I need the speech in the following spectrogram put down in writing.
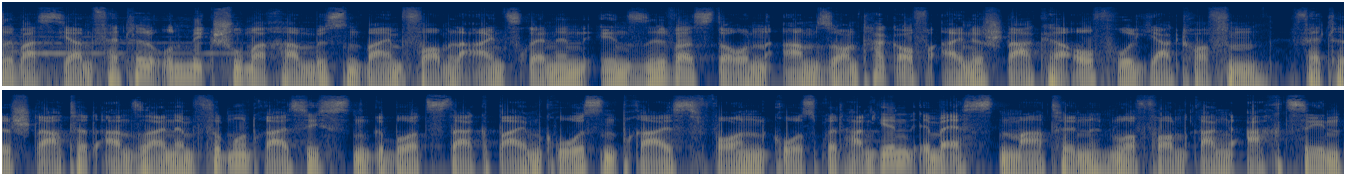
Sebastian Vettel und Mick Schumacher müssen beim Formel-1-Rennen in Silverstone am Sonntag auf eine starke Aufholjagd hoffen. Vettel startet an seinem 35. Geburtstag beim Großen Preis von Großbritannien im Aston Martin nur von Rang 18.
